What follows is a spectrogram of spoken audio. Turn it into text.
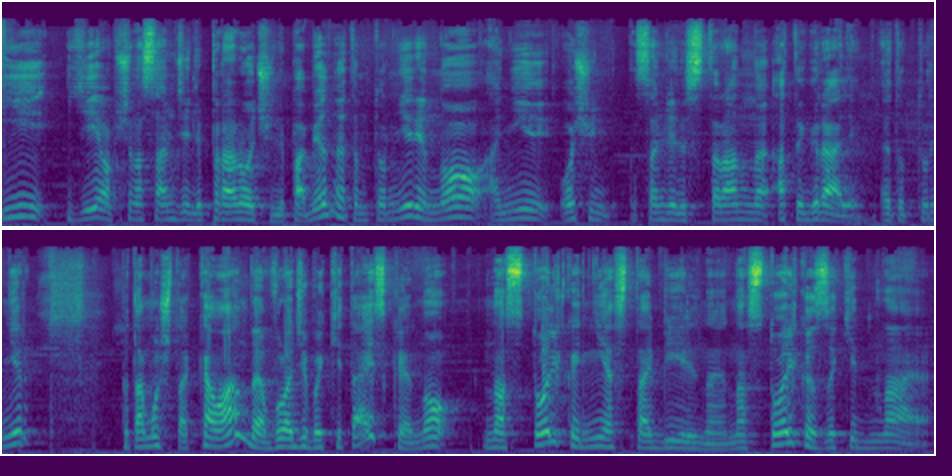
И ей вообще на самом деле пророчили победу на этом турнире, но они очень, на самом деле, странно отыграли этот турнир. Потому что команда вроде бы китайская, но настолько нестабильная, настолько закидная,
